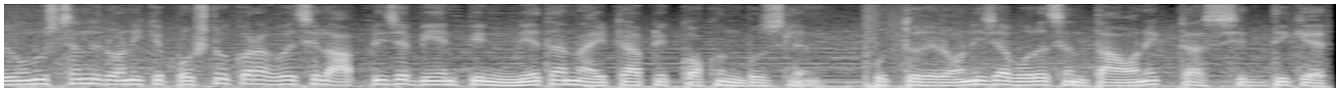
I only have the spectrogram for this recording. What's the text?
ওই অনুষ্ঠানে রনিকে প্রশ্ন করা হয়েছিল আপনি যে বিএনপির নেতা না এটা আপনি কখন বুঝলেন? উত্তরে রনি যা বলেছেন তা অনেকটা সিদ্দিকের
